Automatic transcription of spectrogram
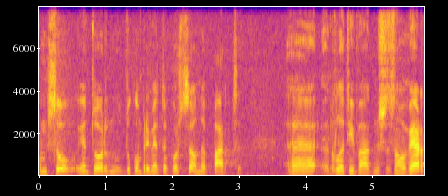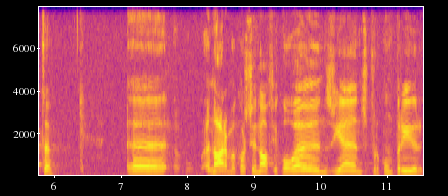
começou em torno do cumprimento da Constituição na parte uh, relativa à administração aberta. a norma constitucional ficou anos e anos por cumprir,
